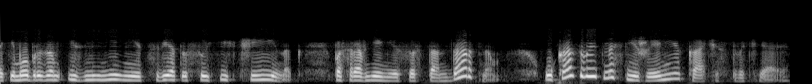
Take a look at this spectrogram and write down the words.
Таким образом, изменение цвета сухих чаинок по сравнению со стандартным указывает на снижение качества чая.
